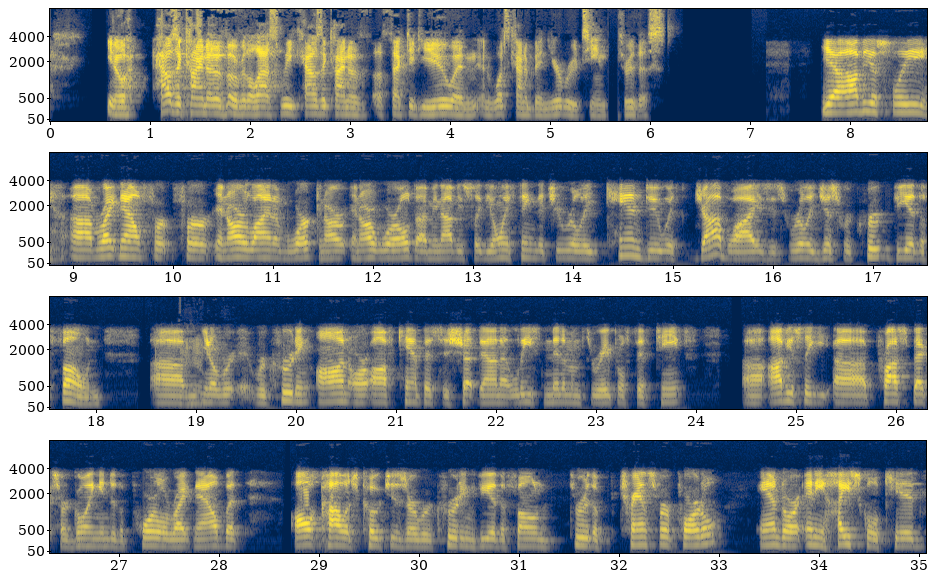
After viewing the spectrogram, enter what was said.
you know how's it kind of over the last week how's it kind of affected you and, and what's kind of been your routine through this? Yeah obviously uh, right now for for in our line of work in our in our world i mean obviously the only thing that you really can do with job wise is really just recruit via the phone. Um, mm-hmm. you know re- recruiting on or off campus is shut down at least minimum through april 15th uh, obviously, uh, prospects are going into the portal right now, but all college coaches are recruiting via the phone through the transfer portal and or any high school kids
